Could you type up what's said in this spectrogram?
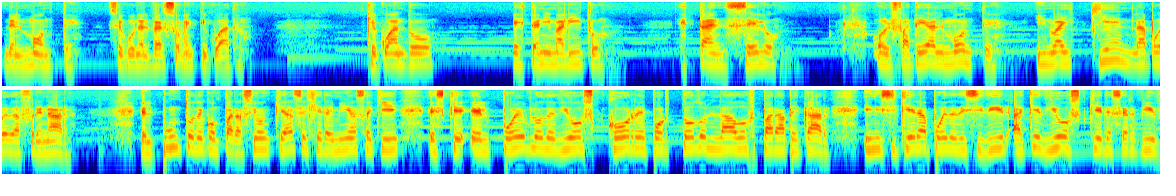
del monte, según el verso 24, que cuando este animalito está en celo, olfatea el monte y no hay quien la pueda frenar. El punto de comparación que hace Jeremías aquí es que el pueblo de Dios corre por todos lados para pecar y ni siquiera puede decidir a qué Dios quiere servir.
